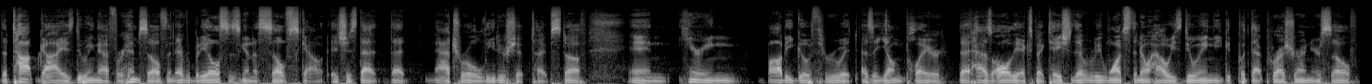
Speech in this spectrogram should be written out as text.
the top guy is doing that for himself and everybody else is going to self scout. It's just that that natural leadership type stuff. And hearing Bobby go through it as a young player that has all the expectations. Everybody wants to know how he's doing. You could put that pressure on yourself.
